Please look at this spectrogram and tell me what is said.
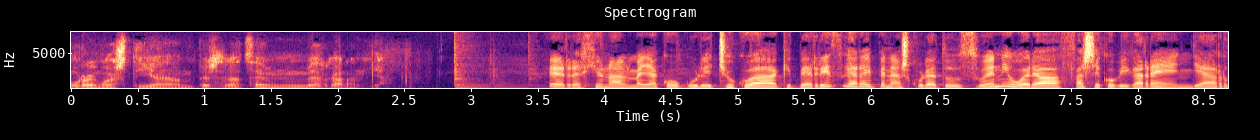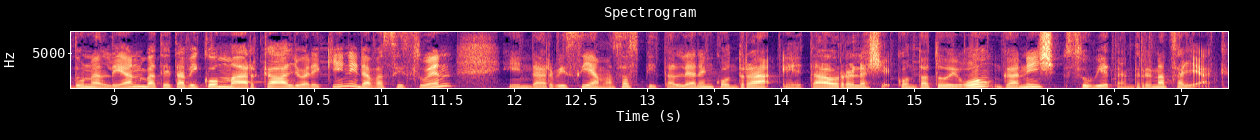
urrengo hastian pesaratzen bergaran, ja. Regional mailako gure txokoak berriz garaipen askuratu zuen, igoera faseko bigarren jardunaldean bat eta biko marka alioarekin irabazi zuen indarbizi amazazpi taldearen kontra eta horrelaxe kontatu digu Ganix Zubieta entrenatzaileak.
